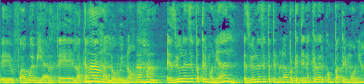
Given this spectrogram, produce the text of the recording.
eh, fue a hueviarte la casa en Halloween, ¿no? Ajá. Es violencia patrimonial, es violencia patrimonial porque tiene que ver con patrimonio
